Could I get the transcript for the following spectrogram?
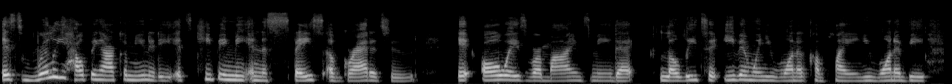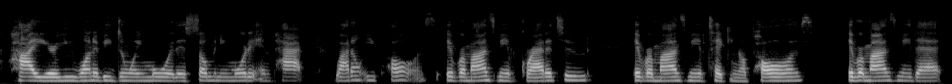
it's really helping our community. It's keeping me in the space of gratitude. It always reminds me that Lolita, even when you want to complain, you want to be higher, you want to be doing more, there's so many more to impact. Why don't you pause? It reminds me of gratitude. It reminds me of taking a pause. It reminds me that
